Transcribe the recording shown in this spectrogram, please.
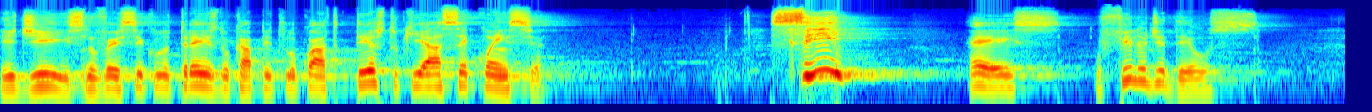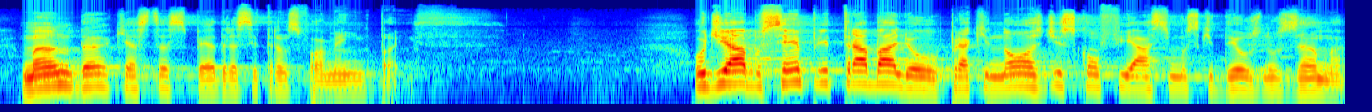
e diz, no versículo 3 do capítulo 4, texto que há sequência: Se és o filho de Deus, manda que estas pedras se transformem em pães. O diabo sempre trabalhou para que nós desconfiássemos que Deus nos ama.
